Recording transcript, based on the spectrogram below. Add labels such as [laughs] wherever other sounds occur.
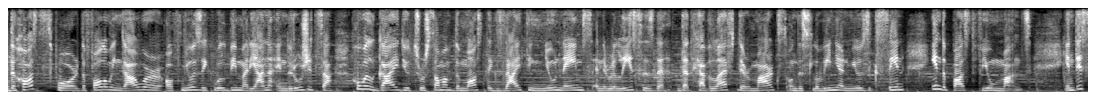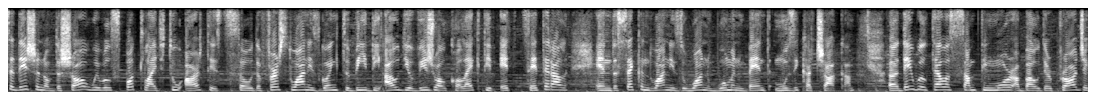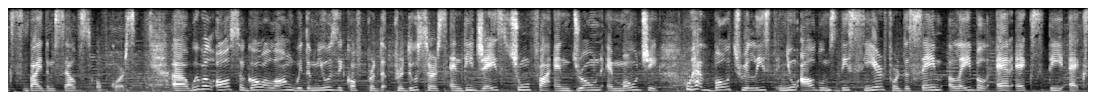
The hosts for the following hour of music will be Mariana and Ružica, who will guide you through some of the most exciting new names and releases that, that have left their marks on the Slovenian music scene in the past few months. In this edition of the show, we will spotlight two artists. So the first one is going to be the audiovisual collective Etc. and the second one is one woman band Muzika Chaka. Uh, they will tell us something more about their projects by themselves, of course. Uh, we will also also go along with the music of produ producers and DJs Chunfa and Drone Emoji, who have both released new albums this year for the same label RXTX.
